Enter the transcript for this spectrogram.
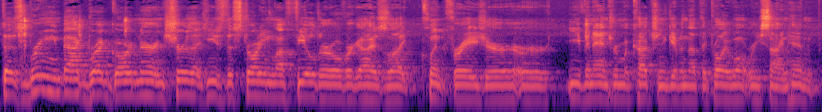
does bringing back Brett Gardner ensure that he's the starting left fielder over guys like Clint Frazier or even Andrew McCutchen, given that they probably won't re-sign him?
